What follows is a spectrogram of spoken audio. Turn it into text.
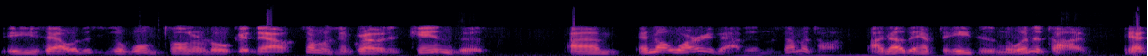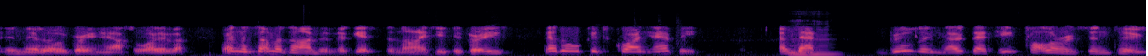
you say, "Oh, this is a warm-tolerant orchid." Now, someone's going to grow it in Kansas um, and not worry about it in the summertime. I know they have to heat it in the wintertime yeah, in their little greenhouse or whatever. But in the summertime, if it gets to 90 degrees, that orchid's quite happy. And that mm-hmm. building that, that heat tolerance into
